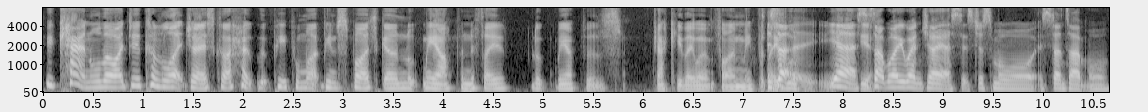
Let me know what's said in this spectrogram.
you can, although I do kind of like JS because I hope that people might be inspired to go and look me up. And if they look me up as Jackie, they won't find me. But Is they that, will. yes, Yeah. is that why you went JS? It's just more, it stands out more.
